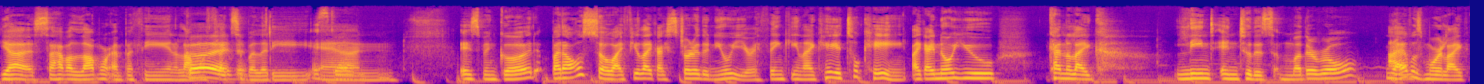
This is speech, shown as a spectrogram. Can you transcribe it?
Yes, I have a lot more empathy and a lot Good. more flexibility, That's good. It's been good. But also, I feel like I started the new year thinking like, hey, it's okay. Like I know you kind of like leaned into this mother role. I was more like,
